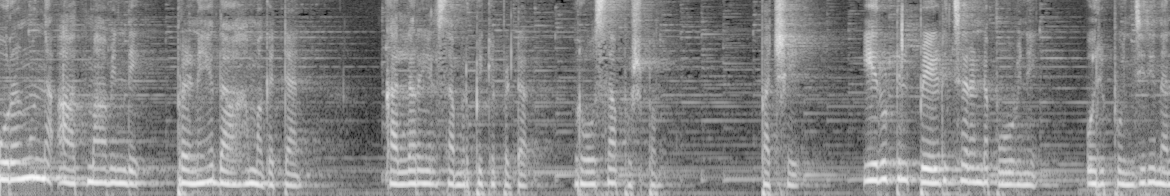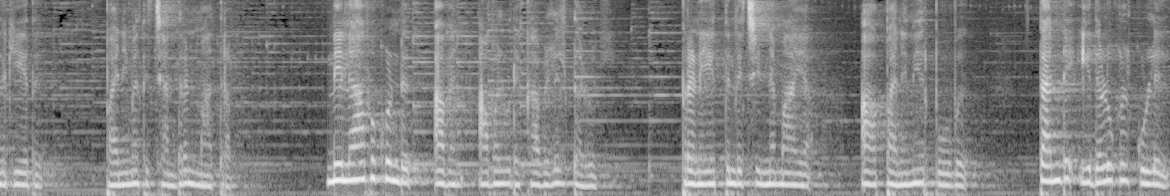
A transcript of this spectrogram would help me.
ഉറങ്ങുന്ന ആത്മാവിന്റെ പ്രണയദാഹമകറ്റാൻ കല്ലറയിൽ സമർപ്പിക്കപ്പെട്ട റോസാപുഷ്പം പക്ഷേ ഇരുട്ടിൽ പേടിച്ചരണ്ട പൂവിന് ഒരു പുഞ്ചിരി നൽകിയത് പനിമതി ചന്ദ്രൻ മാത്രം. നിലാവ് കൊണ്ട് അവൻ അവളുടെ കവിളിൽ തഴുകി. പ്രണയത്തിന്റെ ചിഹ്നമായ ആ പനിനീർ പൂവ് തന്റെ ഇതളുകൾക്കുള്ളിൽ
